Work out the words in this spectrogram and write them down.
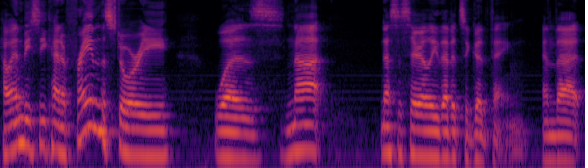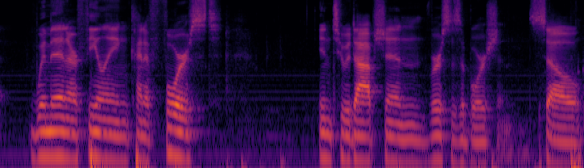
how NBC kind of framed the story was not necessarily that it's a good thing and that women are feeling kind of forced into adoption versus abortion. So,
